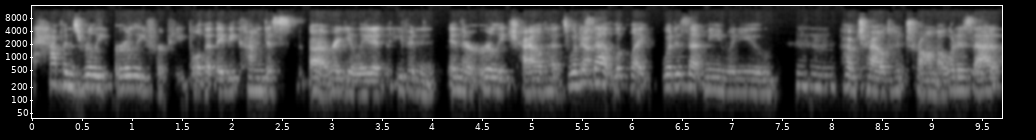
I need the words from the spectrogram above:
happens really early for people that they become dysregulated uh, even in their early childhoods. What does yeah. that look like? What does that mean when you mm-hmm. have childhood trauma? What does that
